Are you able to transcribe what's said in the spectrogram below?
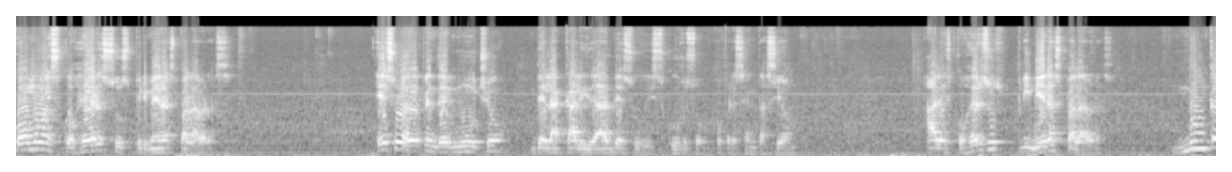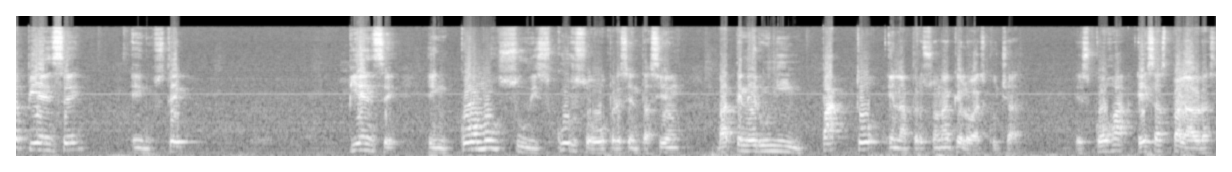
cómo escoger sus primeras palabras. Eso va a depender mucho de la calidad de su discurso o presentación. Al escoger sus primeras palabras, nunca piense en usted. Piense en cómo su discurso o presentación va a tener un impacto en la persona que lo va a escuchar. Escoja esas palabras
